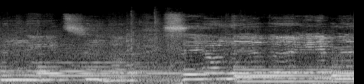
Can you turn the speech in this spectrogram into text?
I need to know. Say I'll never get your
